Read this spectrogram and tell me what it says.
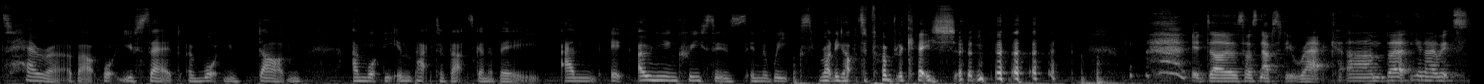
terror about what you said and what you've done and what the impact of that's going to be. And it only increases in the weeks running up to publication. it does. I was an absolute wreck. Um, but you know, it's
